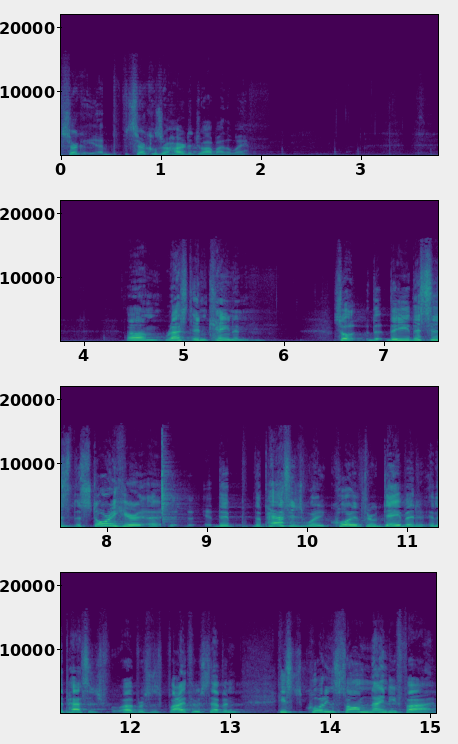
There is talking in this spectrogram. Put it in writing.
Circles are hard to draw, by the way. Um, rest in Canaan. So the, the, this is the story here. Uh, the, the passage quoted through David in the passage uh, verses five through seven He's quoting Psalm 95.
